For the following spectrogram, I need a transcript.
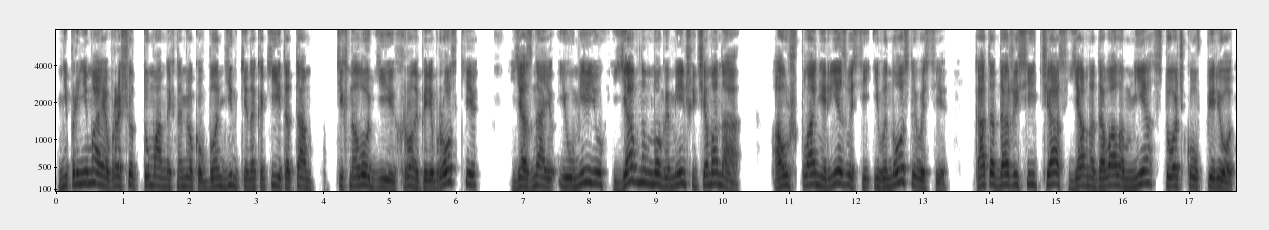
не принимая в расчет туманных намеков блондинки на какие-то там технологии хронопереброски, я знаю и умею явно много меньше, чем она. А уж в плане резвости и выносливости Ката даже сейчас явно давала мне 100 очков вперед.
